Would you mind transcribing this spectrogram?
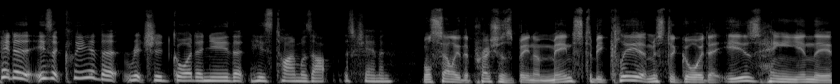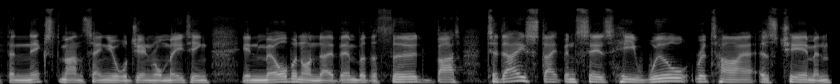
Peter, is it clear that Richard Goyder knew that his time was up as chairman? Well, Sally, the pressure's been immense. To be clear, Mr. Goyder is hanging in there for next month's annual general meeting in Melbourne on November the 3rd, but today's statement says he will retire as chairman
